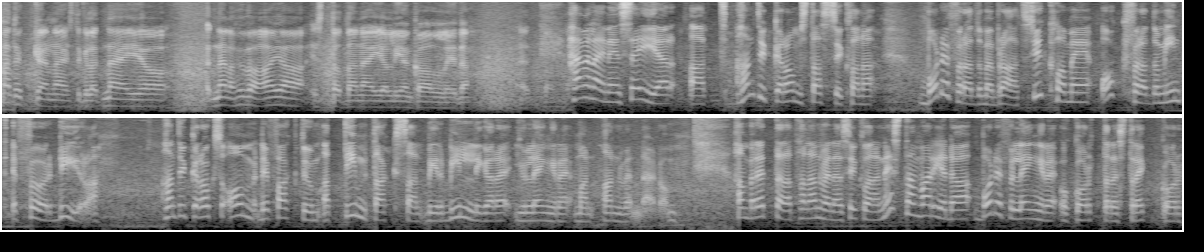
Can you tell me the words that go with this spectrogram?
Mä tykkään näistä kyllä, että, nämä ei ole, että näillä on hyvä ajaa ja tota, nämä ei ole liian kalliita. Hämäläinen säger att han tycker om stadscyklarna både för att de är bra att cykla med och för att de inte är för dyra. Han tycker också om det faktum att timtaxan blir billigare ju längre man använder dem. Han berättar att han använder cyklarna nästan varje dag, både för längre och kortare sträckor.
